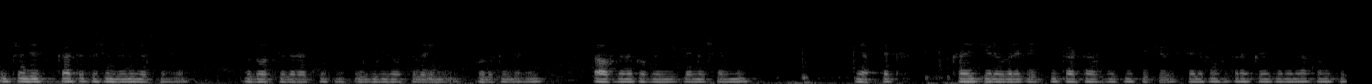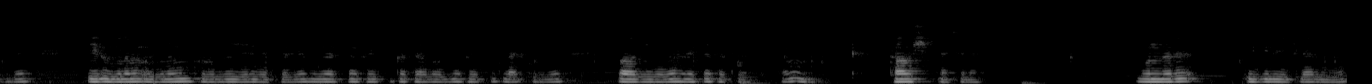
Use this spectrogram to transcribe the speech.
İlk önce SD karta taşındığını göstereceğim. Bu dosyaları açıyorsunuz. İlgili dosyaları bulup indirdiniz. Hafızana kopyalama yükleme işlemini yaptık. Kayıt yeri olarak SD kart hafızasını seçiyoruz. Telefon fotoğraf kayıt yeri olarak onu seçeceğiz. Bir uygulama uygulamanın kurulduğu yeri göstereceğiz. Bu versiyon Facebook hatalı olduğunda Facebook Lite kuracağız. Bazı uygulamalar reset atıyor. Tamam mı? Township mesela. Bunları ilgili linkler bunlar.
